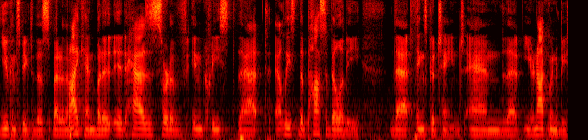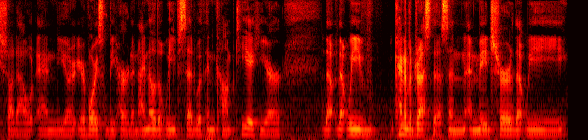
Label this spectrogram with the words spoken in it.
you can speak to this better than I can, but it, it has sort of increased that, at least the possibility that things could change and that you're not going to be shut out and your, your voice will be heard. And I know that we've said within CompTIA here that, that we've kind of addressed this and, and made sure that we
